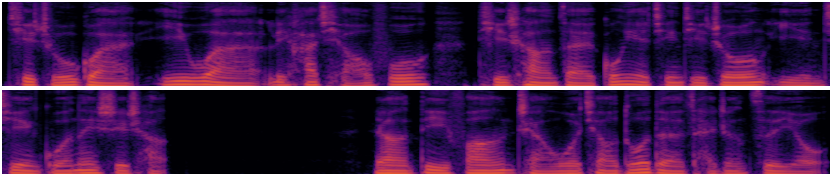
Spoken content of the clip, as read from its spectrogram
其主管伊万·利哈乔夫提倡在工业经济中引进国内市场，让地方掌握较多的财政自由，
